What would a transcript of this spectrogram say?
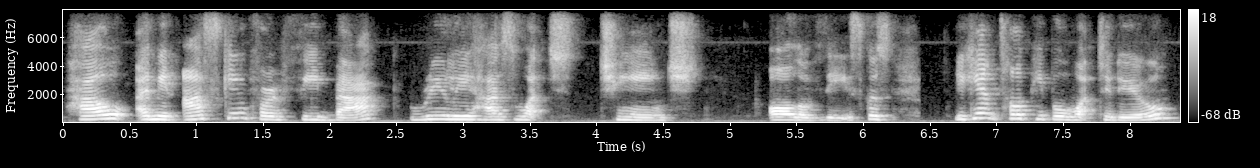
How, I mean, asking for feedback really has what changed all of these. Because you can't tell people what to do.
